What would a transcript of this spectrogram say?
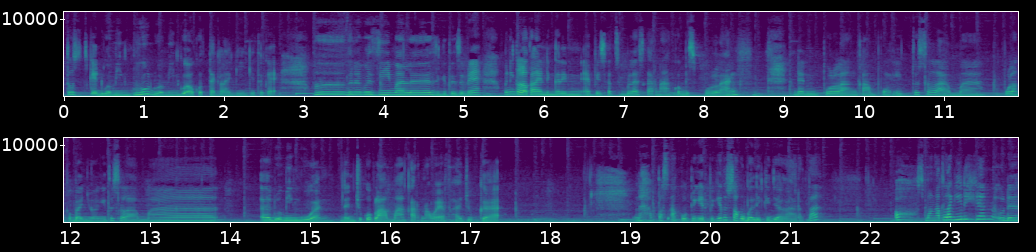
terus kayak dua minggu dua minggu aku tag lagi gitu kayak oh, kenapa sih males? Gitu. Sebenarnya mending kalau kalian dengerin episode 11 karena aku habis pulang. Dan pulang kampung itu selama pulang ke Banyuwangi itu selama uh, dua mingguan. Dan cukup lama karena WFH juga. Nah pas aku pikir-pikir terus aku balik ke Jakarta oh semangat lagi nih kan. Udah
